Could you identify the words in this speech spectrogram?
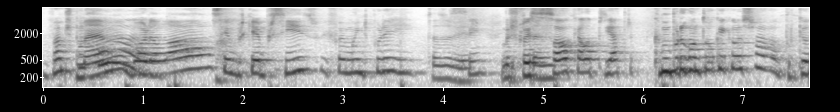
Vamos para mama, fora. bora lá, sempre que é preciso, e foi muito por aí, estás a ver? Sim, mas E, foi portanto- só aquela pediatra que me perguntou o que é que eu achava, porque eu,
